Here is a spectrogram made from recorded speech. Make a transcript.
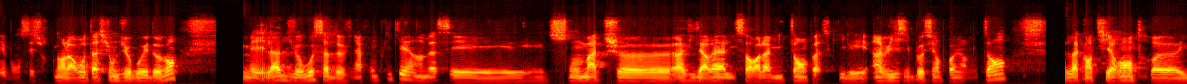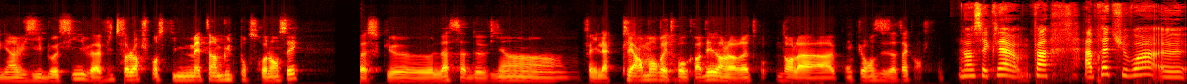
mais bon, c'est sûr que dans la rotation, Diogo est devant. Mais là, Diogo, ça devient compliqué. Hein. Là, c'est son match euh, à Villarreal, il sort à la mi-temps parce qu'il est invisible aussi en première mi-temps. Là, quand il rentre, euh, il est invisible aussi. Il va vite falloir, je pense, qu'il mette un but pour se relancer. Parce que là, ça devient. Enfin, il a clairement rétrogradé dans la, concurrence des attaquants, je trouve. Non, c'est clair. Enfin, après, tu vois, euh,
